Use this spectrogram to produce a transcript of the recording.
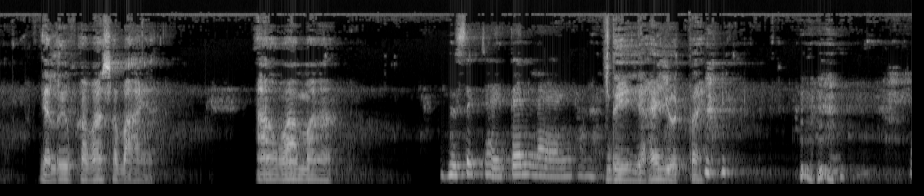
ๆอย่าลืมคำว่าสบายอ้าวว่ามา รู้สึกใจเต้นแรงค่ะ ดีอย่าให้หยุดไปก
